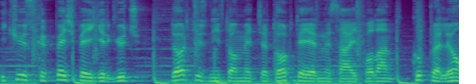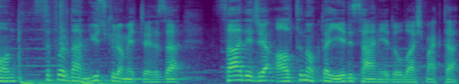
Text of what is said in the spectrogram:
245 beygir güç, 400 Nm tork değerine sahip olan Cupra Leon sıfırdan 100 km hıza sadece 6.7 saniyede ulaşmakta.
